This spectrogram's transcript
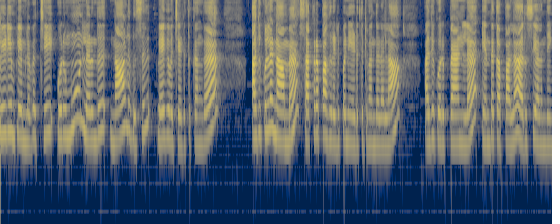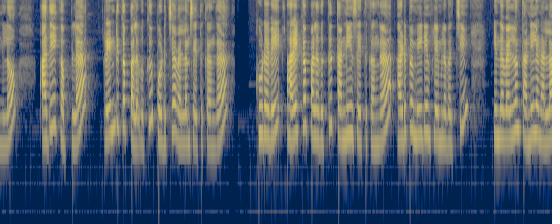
மீடியம் ஃப்ளேமில் வச்சு ஒரு மூணுலேருந்து நாலு விசில் வேக வச்சு எடுத்துக்கங்க. அதுக்குள்ளே நாம் சக்கரைப்பாகு ரெடி பண்ணி எடுத்துகிட்டு வந்துடலாம். அதுக்கு ஒரு பேனில் எந்த கப்பால் அரிசி அளந்தீங்களோ அதே கப்பில் ரெண்டு கப் அளவுக்கு பொடிச்ச வெல்லம் சேர்த்துக்கங்க. கூடவே அரை கப் அளவுக்கு தண்ணியும் சேர்த்துக்கங்க. அடுப்பை மீடியம் ஃப்ளேமில் வச்சு இந்த வெல்லம் தண்ணியில் நல்லா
